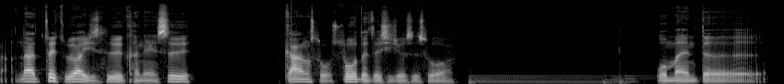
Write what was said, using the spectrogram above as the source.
了。那最主要也是可能是刚刚所说的这些，就是说我们的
